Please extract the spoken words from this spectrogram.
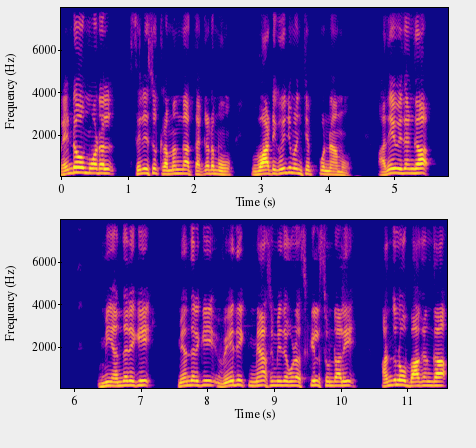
రెండవ మోడల్ సిరీస్ క్రమంగా తగ్గడము. వాటి గురించి మనం చెప్పుకున్నాము. అదేవిధంగా మీ అందరికీ మీ అందరికీ వేదిక్ మ్యాథ్స్ మీద కూడా స్కిల్స్ ఉండాలి. అందులో భాగంగా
